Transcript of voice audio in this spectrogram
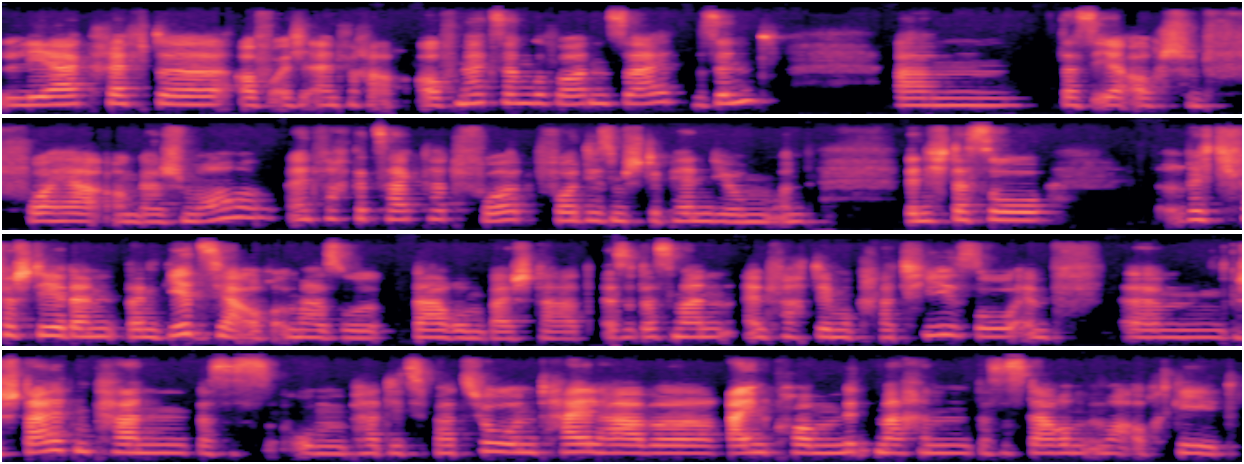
Lehrkräfte auf euch einfach auch aufmerksam geworden seid, sind, ähm, dass ihr auch schon vorher Engagement einfach gezeigt habt vor, vor diesem Stipendium. Und wenn ich das so richtig verstehe, dann, dann geht es ja auch immer so darum bei Staat. Also, dass man einfach Demokratie so ähm, gestalten kann, dass es um Partizipation, Teilhabe, Reinkommen, Mitmachen, dass es darum immer auch geht.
